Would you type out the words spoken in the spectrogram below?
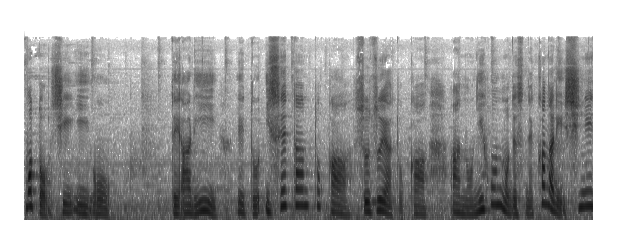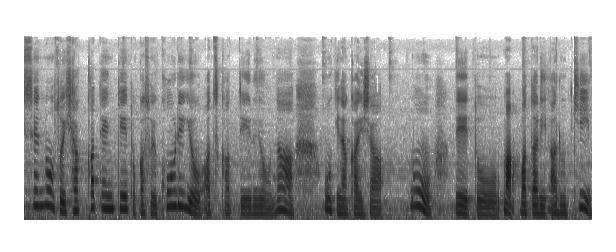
元 CEO であり、えーと、伊勢丹とか鈴屋とかあの日本のですねかなり老舗のそういう百貨店系とかそういう小売業を扱っているような大きな会社の、えーとまあ、渡り歩き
